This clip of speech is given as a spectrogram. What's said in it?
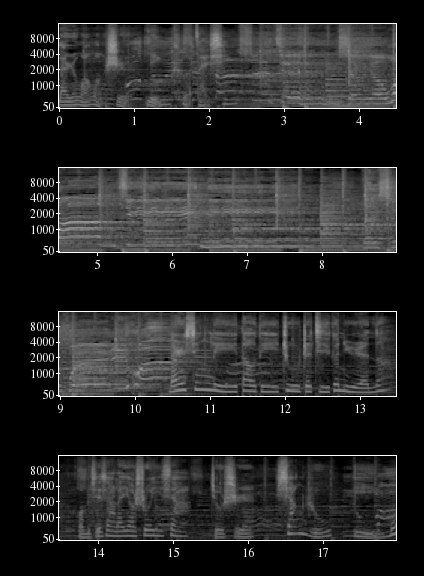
男人往往是铭刻在心。世界想要忘记你，但是回忆回男人心里到底住着几个女人呢？我们接下来要说一下，就是相濡以沫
